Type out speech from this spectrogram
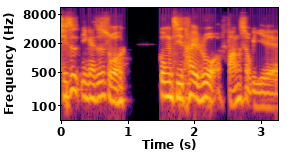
其实应该是说。攻击太弱，防守也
